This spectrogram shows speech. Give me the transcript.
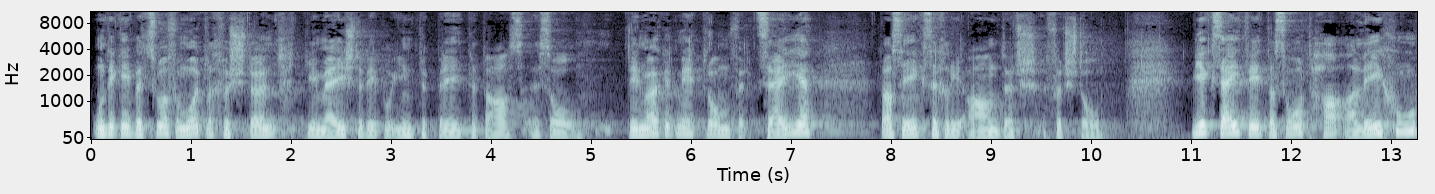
Und ich gebe zu, vermutlich verstehen die meisten Bibelinterpreten das so. Die mögen mir darum verzeihen, dass ich es ein bisschen anders verstehe. Wie gesagt wird das Wort Ha-Alehu,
